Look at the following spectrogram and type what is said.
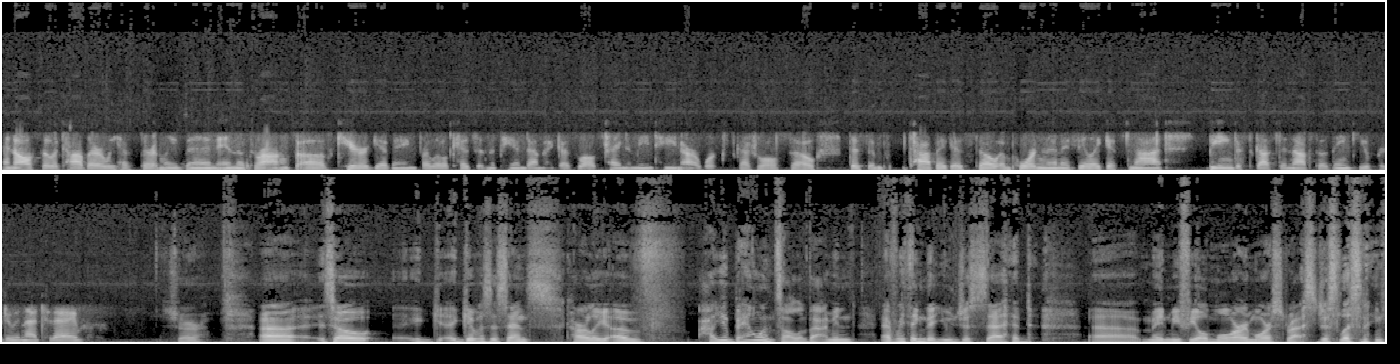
and also a toddler, we have certainly been in the throngs of caregiving for little kids in the pandemic, as well as trying to maintain our work schedule. So this imp- topic is so important, and I feel like it's not being discussed enough. So thank you for doing that today. Sure. Uh, so g- give us a sense, Carly, of how you balance all of that. I mean, everything that you just said. Uh, made me feel more and more stressed just listening,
